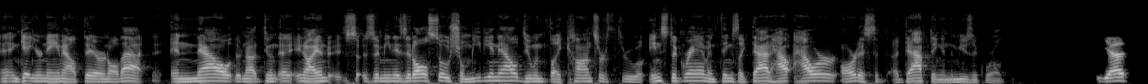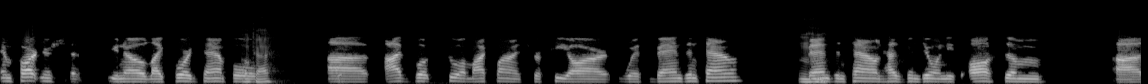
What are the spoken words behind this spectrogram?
and get your name out there and all that. And now they're not doing. You know, I under, so, so, I mean, is it all social media now, doing like concerts through Instagram and things like that? How how are artists adapting in the music world? yes, and partnerships. You know, like for example, Okay. uh, I've booked two of my clients for PR with bands in town. Mhm. Bandsintown has been doing these awesome uh,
